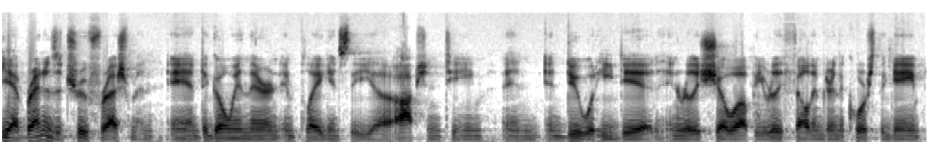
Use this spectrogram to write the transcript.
Yeah, Brandon's a true freshman, and to go in there and, and play against the uh, option team and, and do what he did and really show up, he really felt him during the course of the game.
